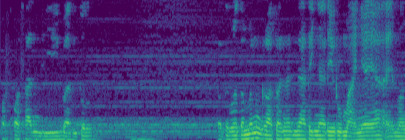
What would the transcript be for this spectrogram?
kos-kosan di Bantul. Teman-teman nggak usah nyari-nyari rumahnya ya, emang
